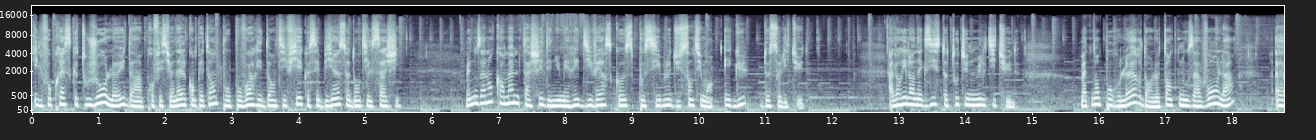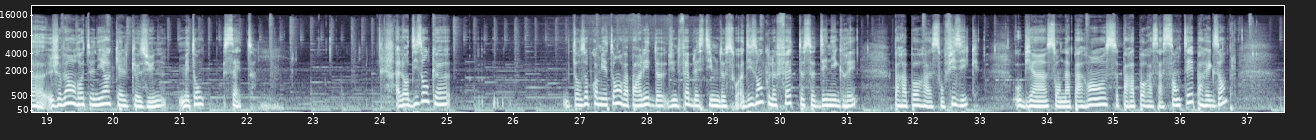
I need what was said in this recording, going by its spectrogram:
Il faut presque toujours l'œil d'un professionnel compétent pour pouvoir identifier que c'est bien ce dont il s'agit. Mais nous allons quand même tâcher d'énumérer diverses causes possibles du sentiment aigu de solitude. Alors il en existe toute une multitude. Maintenant, pour l'heure, dans le temps que nous avons là, euh, je vais en retenir quelques-unes, mettons sept. Alors disons que dans un premier temps, on va parler d'une faible estime de soi. Disons que le fait de se dénigrer par rapport à son physique, ou bien son apparence par rapport à sa santé, par exemple,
